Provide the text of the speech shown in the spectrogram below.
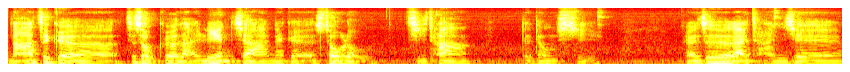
拿这个这首歌来练一下那个 solo 吉他的东西，可能就是来弹一些。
